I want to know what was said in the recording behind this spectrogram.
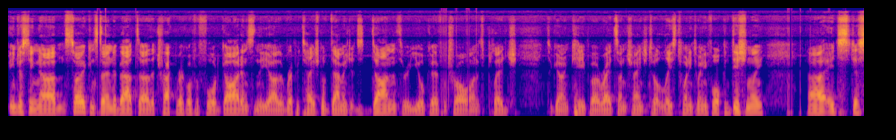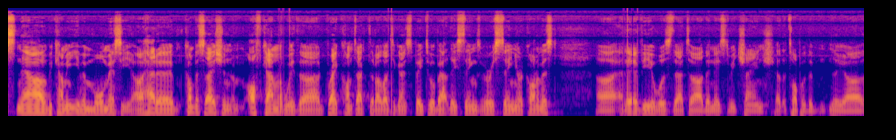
interesting. Uh, so concerned about uh, the track record for forward guidance and the, uh, the reputational damage it's done through yield curve control and its pledge to go and keep uh, rates unchanged until at least 2024 conditionally. Uh, it's just now becoming even more messy. I had a conversation off camera with a great contact that I like to go and speak to about these things, a very senior economist. Uh, and their view was that uh, there needs to be change at the top of the, the uh,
